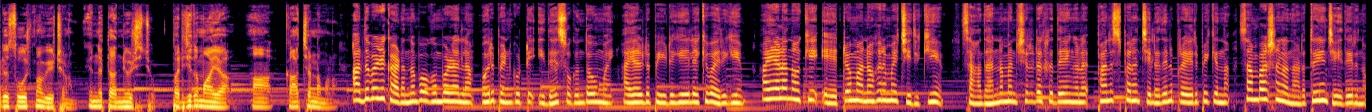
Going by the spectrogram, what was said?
ഒരു സൂക്ഷ്മ വീക്ഷണം എന്നിട്ട് അന്വേഷിച്ചു. പരിചിതമായ ആ കാച്ചെണ്ണമണം. അതുവഴി കടന്നു പോകുമ്പോഴെല്ലാം ഒരു പെൺകുട്ടി ഇതേ സുഗന്ധവുമായി അയാളുടെ പീടികയിലേക്ക് വരികയും അയാളെ നോക്കി ഏറ്റവും മനോഹരമായി ചിരിക്കുകയും സാധാരണ മനുഷ്യരുടെ ഹൃദയങ്ങളെ പരസ്പരം ചിലതിന് പ്രേരിപ്പിക്കുന്ന സംഭാഷണങ്ങൾ നടത്തുകയും ചെയ്തിരുന്നു.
